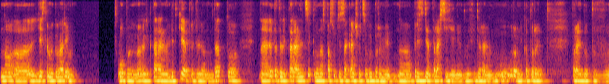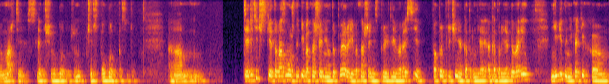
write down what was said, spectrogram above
Но э, если мы говорим об электоральном витке определенном, да, то э, этот электоральный цикл у нас, по сути, заканчивается выборами э, президента России, я имею в виду на федеральном уровне, которые пройдут в марте следующего года уже, ну, через полгода, по сути. Теоретически это возможно и в отношении ЛДПР, и в отношении «Справедливой России», по той причине, о, котором я, о которой я говорил, не видно никаких э,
